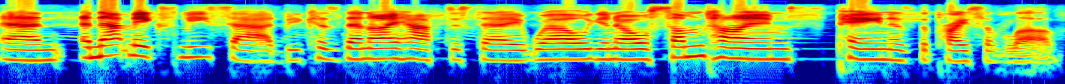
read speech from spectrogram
And and that makes me sad because then I have to say, well, you know, sometimes pain is the price of love.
